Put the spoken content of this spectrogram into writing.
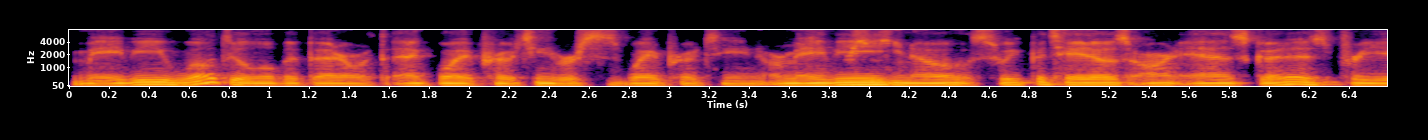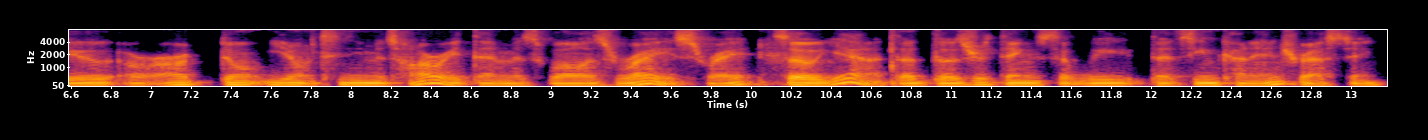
maybe we'll do a little bit better with egg white protein versus whey protein. Or maybe, you know, sweet potatoes aren't as good as for you or aren't don't you don't seem to tolerate them as well as rice, right? So yeah, that those are things that we that seem kind of interesting.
